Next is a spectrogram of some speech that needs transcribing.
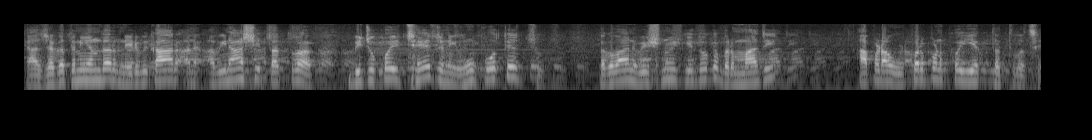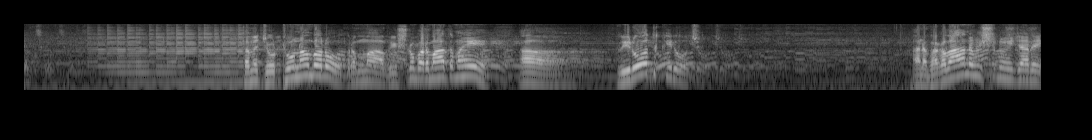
કે આ જગતની અંદર નિર્વિકાર અને અવિનાશી તત્વ બીજું કોઈ છે જ નહીં, હું પોતે જ છું. ભગવાન વિષ્ણુએ કીધું કે બ્રહ્માજી, આપણા ઉપર પણ કોઈ એક તત્વ છે. તમે જોઠું ન બોલો, બ્રહ્મા, વિષ્ણુ પરમાત્માએ વિરોધ કર્યો છે. અને ભગવાન વિષ્ણુએ જ્યારે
